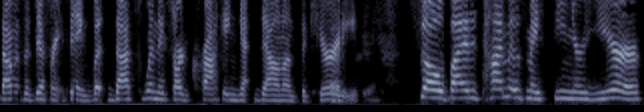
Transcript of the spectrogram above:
That was a different thing, but that's when they started cracking down on security. So by the time it was my senior year,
